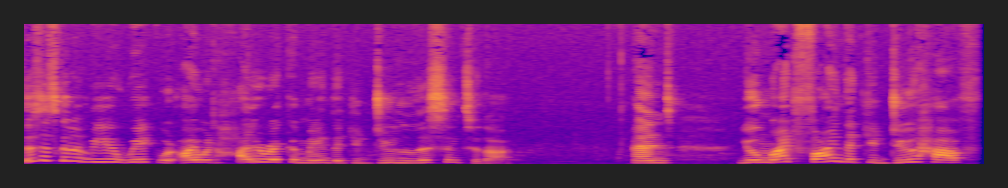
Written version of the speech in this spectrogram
This is going to be a week where I would highly recommend that you do listen to that. And you might find that you do have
